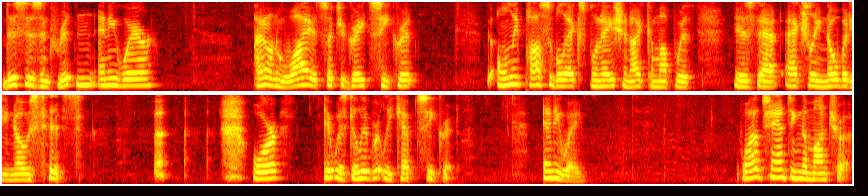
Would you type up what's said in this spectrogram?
this isn't written anywhere I don't know why it's such a great secret. The only possible explanation I come up with is that actually nobody knows this. or it was deliberately kept secret. Anyway, while chanting the mantra,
